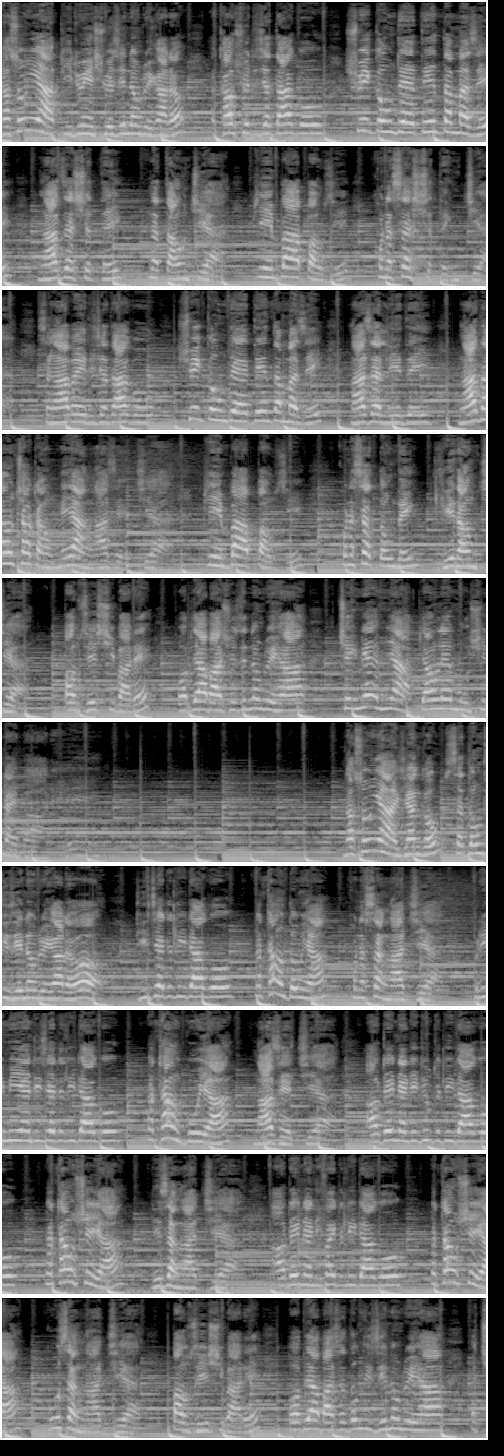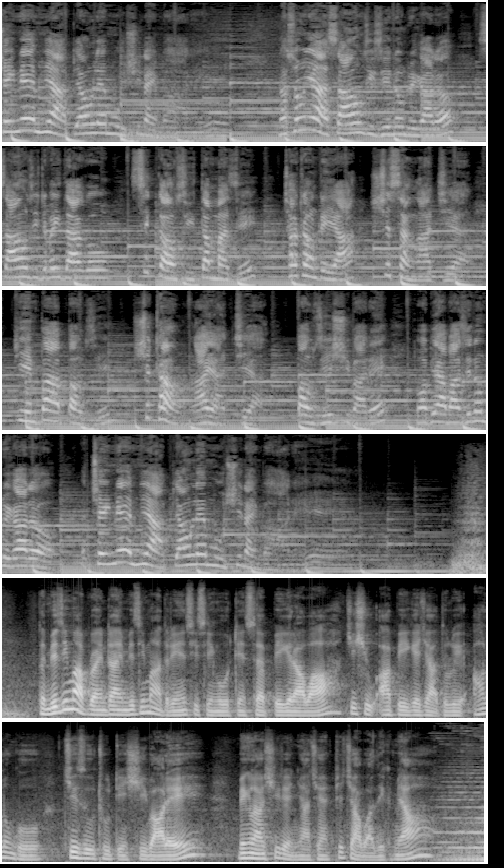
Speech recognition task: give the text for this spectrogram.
နောက်ဆုံးရပြည်တွင်းရွှေစင်းနှုန်းတွေကတော့အခောက်ရွှေတစ်ချက်သားကိုရွှေကုံတဲ့အသင်းသတ်မှတ်စေ58သိန်း2000ကျပ်ပြင်ပပေါက်စေ 88သိန်းကျပ်15ဘိတ်တစ်ချက်သားကိုရွှေကုံတဲ့အသင်းသတ်မှတ်စေ54သိန်း96,250ကျပ်ပြင်ပပေါက်စေ83သိန်း4000ကျပ်ပေါက်စေရှိပါတယ်ပေါ်ပြပါရွှေစင်းနှုန်းတွေဟာချိန်နဲ့အမျှပြောင်းလဲမှုရှိနိုင်ပါတယ်နောက်ဆုံးရရန်ကုန်73စီဈေးနှုန်းတွေကတော့ဒီဇယ်1လီတာကို2385ကျပ်ပရီမီယံဒီဇယ်1လီတာကို2950ကျပ် အောက်တိတ်92တလီတာကို2845ကျပ်အောက်တိတ်95တလီတာကို2895ကျပ်ပေါက်ဈေးရှိပါတယ်ပေါ်ပြပါ73စီဈေးနှုန်းတွေဟာအချိန်နဲ့အမျှပြောင်းလဲမှုရှိနိုင်ပါတယ်နောက်ဆုံးရစောင်းစီဈေးနှုန်းတွေကတော့စောင်းစီတစ်ပိတ်သားကိုစစ်ကောင်စီတတ်မှတ်စေ6185ကျပ်ပြင်ပပေါက်စေ8500ကျပ်ပေါက်ဈေးရှိပါတယ်။ပေါ်ပြပါဈေးနှုန်းတွေကတော့အချိန်နဲ့အမျှပြောင်းလဲမှုရှိနိုင်ပါတယ်။။ တမြစည်းမ prime time မြစည်းမသတင်းစီစဉ်ကိုတင်ဆက်ပေးကြတာပါ။ကြည့်ရှုအားပေးခဲ့ကြသူတွေအားလုံးကိုကျေးဇူးအထူးတင်ရှိပါတယ်။မင်္ဂလာရှိတဲ့ညချမ်းဖြစ်ကြပါစေခင်ဗျာ။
